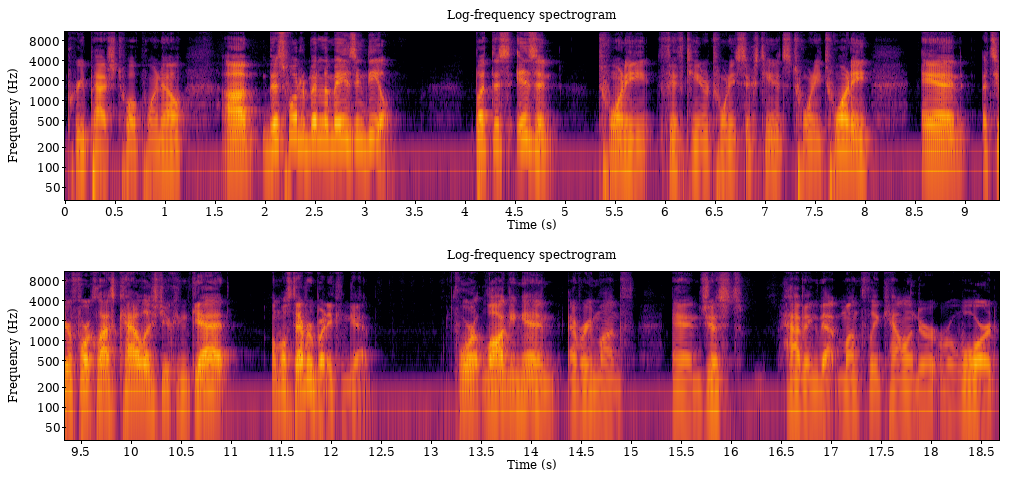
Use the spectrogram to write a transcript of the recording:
pre patch 12.0. Uh, this would have been an amazing deal. But this isn't 2015 or 2016, it's 2020. And a Tier 4 class Catalyst you can get, almost everybody can get for logging in every month and just having that monthly calendar reward.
